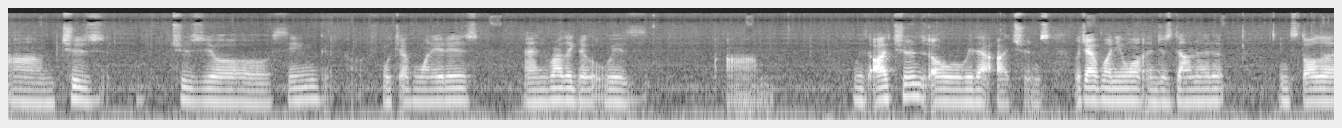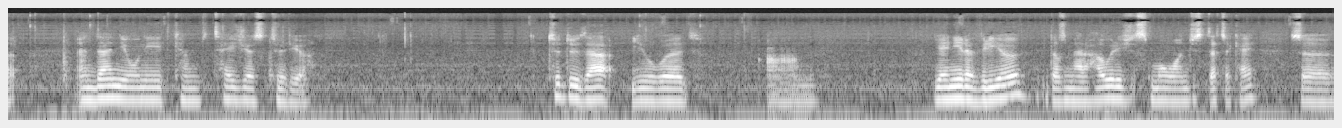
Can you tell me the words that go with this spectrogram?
um, choose choose your thing, whichever one it is and rather go with um, with iTunes or without iTunes, whichever one you want, and just download it, install it, and then you will need Camtasia Studio. To do that, you would um, you need a video. It doesn't matter how it is, a small one, just that's okay. So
